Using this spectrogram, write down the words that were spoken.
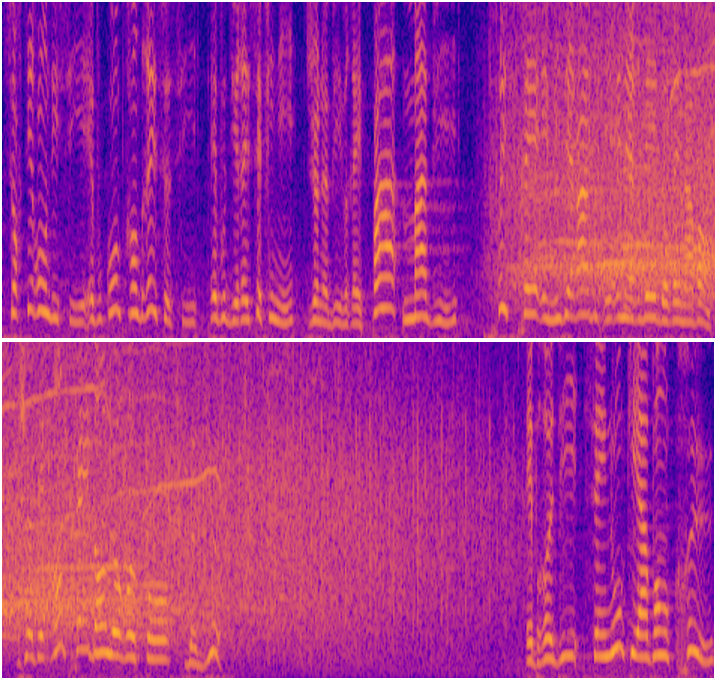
sortiront d'ici et vous comprendrez ceci et vous direz c'est fini, je ne vivrai pas ma vie frustrée et misérable et énervée dorénavant. Je vais entrer dans le repos de Dieu. Hébreu dit, c'est nous qui avons cru,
